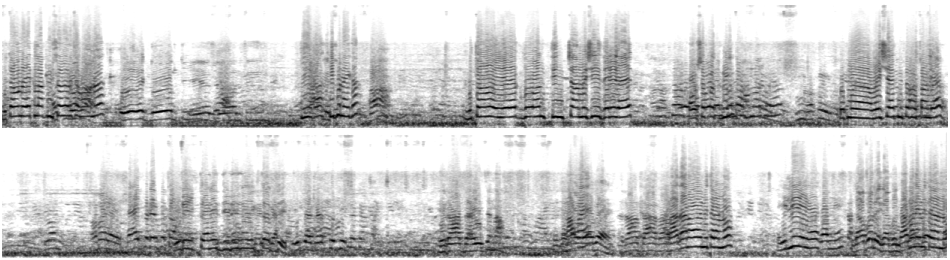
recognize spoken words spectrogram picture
मित्रांनो एक लाख वीस हजारच्या भावानं. एक दोन तीन दोन तीन. ती का? ती पण आहे का? हा. मित्रांनो एक दोन तीन चार म्हशी दिलेल्या आहेत. पाहू शकता तुम्ही. खूप म्हशी आहेत मित्रांनो चांगल्या. पुढे विकताना दीडीने विकतात ते राधाईचं नाव. नाव काय? राधा नाव आहे मित्रांनो? इली आहे गाभणी आहे गाभण गाभण आहे मित्रांनो?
